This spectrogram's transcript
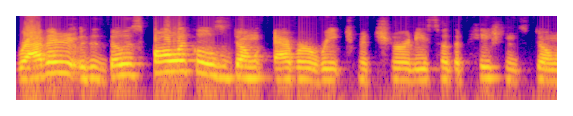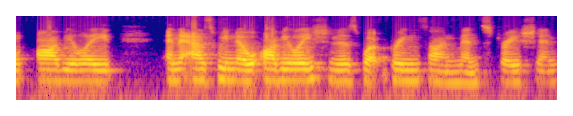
rather those follicles don't ever reach maturity, so the patients don't ovulate. And as we know, ovulation is what brings on menstruation.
